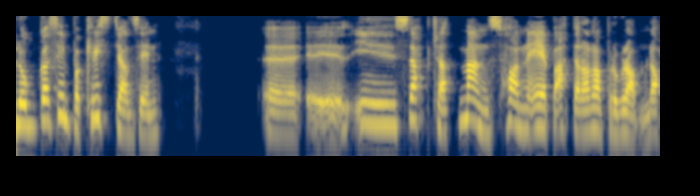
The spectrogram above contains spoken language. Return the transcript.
logga seg inn på Christian sin uh, i Snapchat mens han er på et eller annet program, da.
